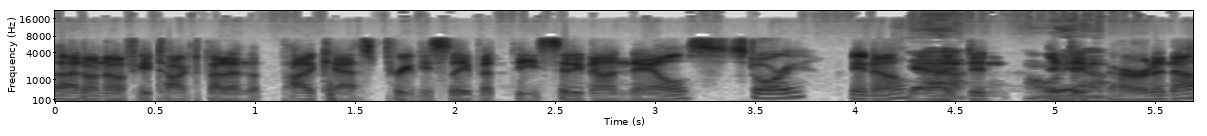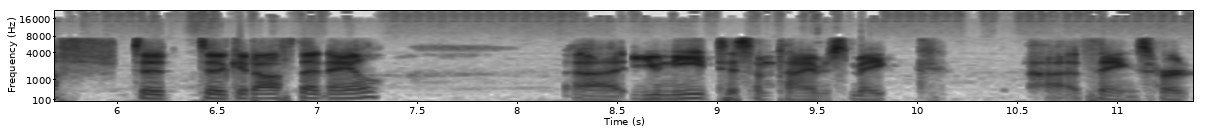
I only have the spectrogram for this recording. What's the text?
I don't know if you talked about it in the podcast previously, but the sitting on nails story. You know, Yeah. it didn't Oh, it yeah. didn't hurt enough to to get off that nail. Uh, you need to sometimes make uh, things hurt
